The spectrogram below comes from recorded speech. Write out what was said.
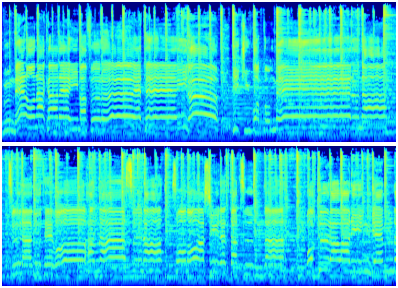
胸の中で今震えている。息を止め。つなぐ手を離すな。その足で立つんだ。僕らは人間だ。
